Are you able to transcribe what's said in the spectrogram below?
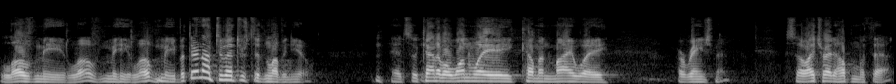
Love me, love me, love me, but they're not too interested in loving you. It's a kind of a one way, coming my way arrangement. So I try to help them with that.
